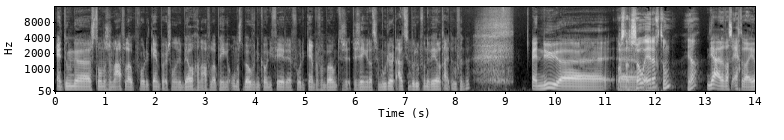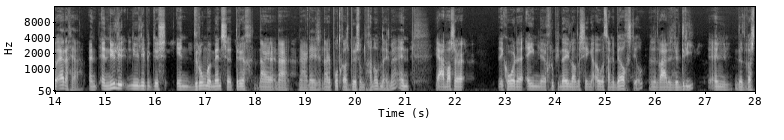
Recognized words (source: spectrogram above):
En toen eh, stonden ze een afloop voor de camper. Stonden de Belgen aan afloop, hingen ondersteboven de coniferen voor de camper van Boom te, zingen dat zijn moeder het oudste beroep van de wereld uitoefende. En nu... eh, Was dat zo erg toen? Ja? ja, dat was echt wel heel erg, ja. En, en nu, nu liep ik dus in drommen mensen terug naar, naar, naar, deze, naar de podcastbus om te gaan opnemen. En ja, was er... Ik hoorde één eh, groepje Nederlanders zingen... Oh, wat zijn de Belgen stil. En dat waren er drie. En dat was...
